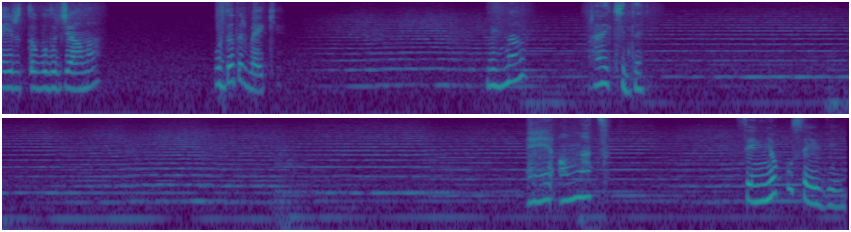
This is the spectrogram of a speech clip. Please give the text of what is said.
Beyrut'ta bulacağına. Buradadır belki. Bilmem. Belki de. Anlat. Senin yok mu sevdiğin?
